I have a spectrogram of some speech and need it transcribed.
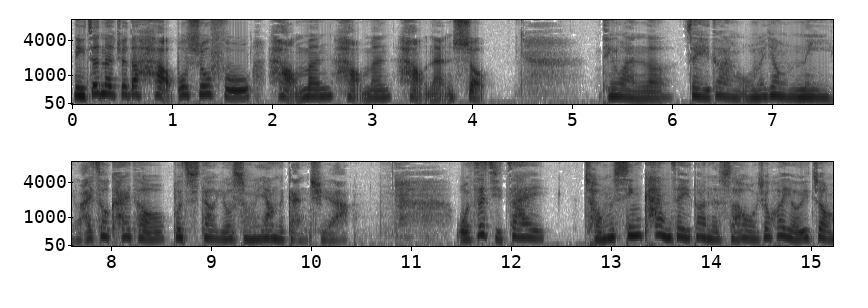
你真的觉得好不舒服，好闷，好闷，好难受。听完了这一段，我们用你来做开头，不知道有什么样的感觉啊？我自己在。重新看这一段的时候，我就会有一种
